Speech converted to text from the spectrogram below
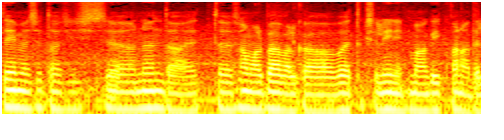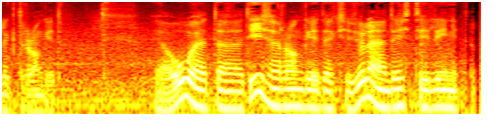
teeme seda siis äh, nõnda, et äh, samal päeval ka võetakse liinilt maha kõik vanad elektrirongid. ja uued äh, diiselrongid ehk siis ülejäänud Eesti liinidele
